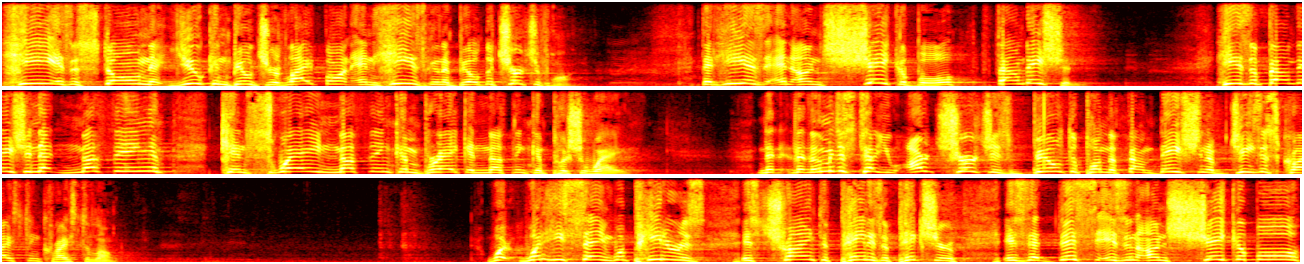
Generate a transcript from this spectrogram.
he is a stone that you can build your life on, and he is going to build the church upon. That he is an unshakable foundation. He is a foundation that nothing can sway, nothing can break, and nothing can push away. Let me just tell you, our church is built upon the foundation of Jesus Christ and Christ alone. What, what he's saying, what Peter is, is trying to paint as a picture, is that this is an unshakable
